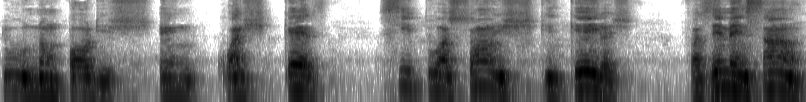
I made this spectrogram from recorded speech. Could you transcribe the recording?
tu não podes, em quaisquer situações que queiras, fazer menção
